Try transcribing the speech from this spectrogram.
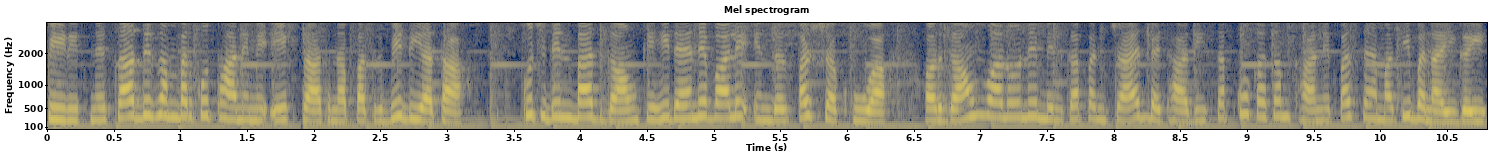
पीड़ित ने 7 दिसंबर को थाने में एक प्रार्थना पत्र भी दिया था। कुछ दिन बाद गाँव के ही रहने वाले इंद्र पर शक हुआ और गाँव वालों ने मिलकर पंचायत बैठा दी। सबको कसम खाने पर सहमति बनाई गई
